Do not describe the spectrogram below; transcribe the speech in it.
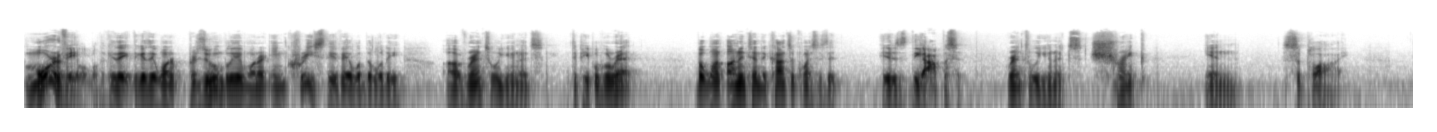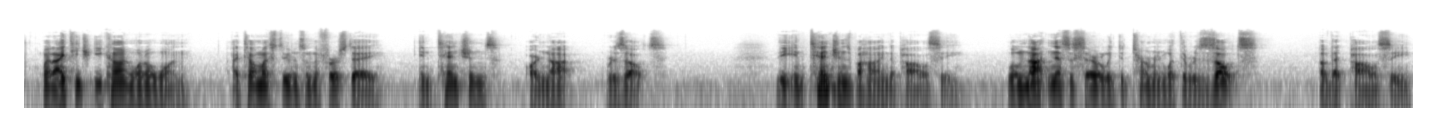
more available because they, because they want to, presumably, they want to increase the availability of rental units to people who rent. But one unintended consequence is that is the opposite rental units shrink in supply. When I teach Econ 101, I tell my students on the first day intentions are not results. The intentions behind the policy will not necessarily determine what the results of that policy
